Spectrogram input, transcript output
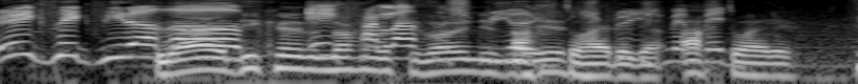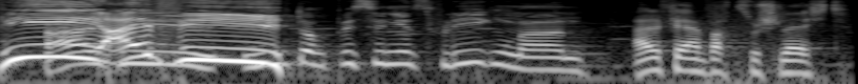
Ich flieg wieder Ja, raus. die können ich machen, was sie wollen, die Spiel. Ich Ach du Heilige, nicht mehr ach mit. du Heilige. Wie, Alfie? Üb doch ein bisschen jetzt fliegen, Mann. Alfie einfach zu schlecht.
